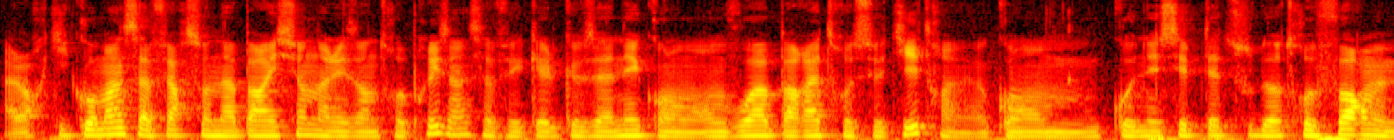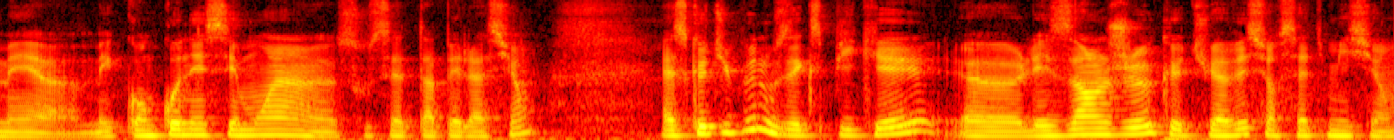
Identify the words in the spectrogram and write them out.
alors qui commence à faire son apparition dans les entreprises. Hein. Ça fait quelques années qu'on voit apparaître ce titre, euh, qu'on connaissait peut-être sous d'autres formes, mais, euh, mais qu'on connaissait moins euh, sous cette appellation. Est-ce que tu peux nous expliquer les enjeux que tu avais sur cette mission?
